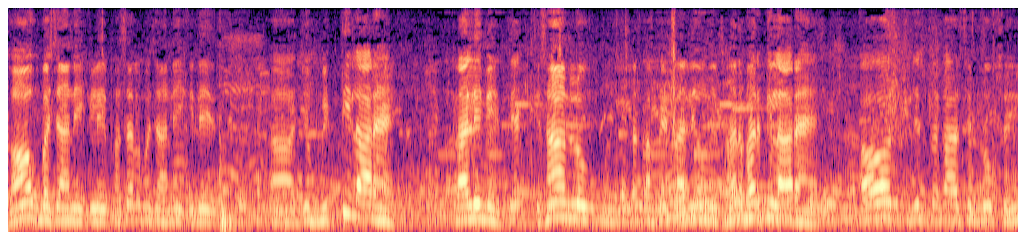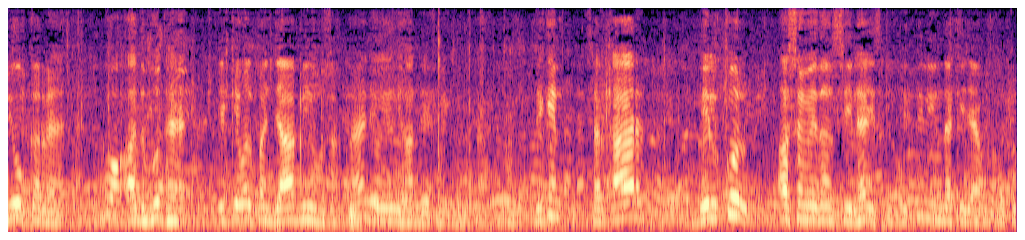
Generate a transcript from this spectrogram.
गाँव बचाने के लिए फ़सल बचाने के लिए जो मिट्टी ला रहे हैं ट्राली में किसान लोग अपने ट्रालियों में भर भर के ला रहे हैं। और जिस प्रकार से लोग सहयोग कर रहे हैं वो अद्भुत है ये केवल पंजाब में ही हो सकता है जो ये यहाँ देखने को मिलता है लेकिन सरकार बिल्कुल असंवेदनशील है इसकी जितनी निंदा की जाए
